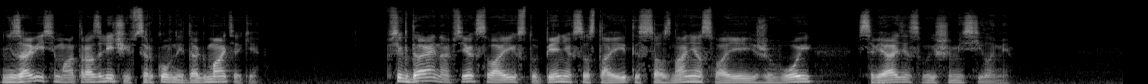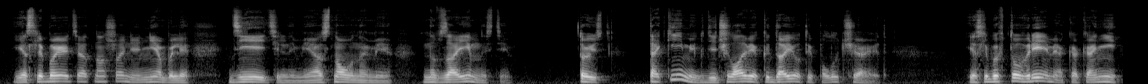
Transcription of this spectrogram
независимо от различий в церковной догматике, всегда и на всех своих ступенях состоит из сознания своей живой связи с высшими силами. Если бы эти отношения не были деятельными и основанными на взаимности – то есть такими, где человек и дает, и получает. Если бы в то время, как они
